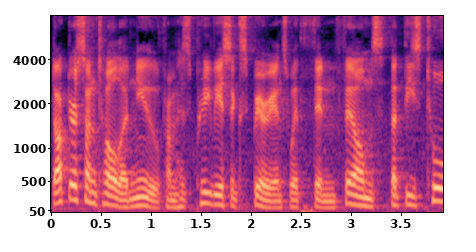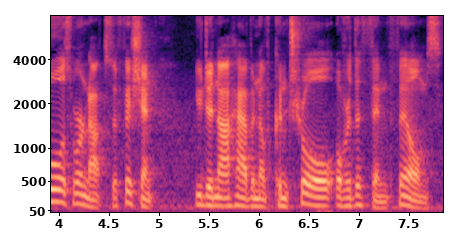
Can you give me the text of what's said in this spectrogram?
Dr. Suntola knew from his previous experience with thin films that these tools were not sufficient. You did not have enough control over the thin films.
